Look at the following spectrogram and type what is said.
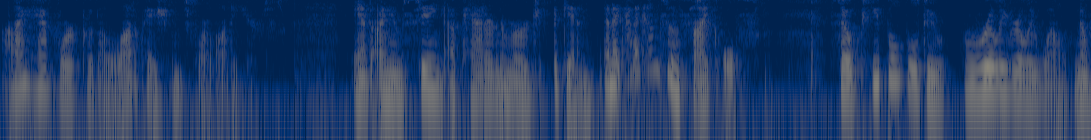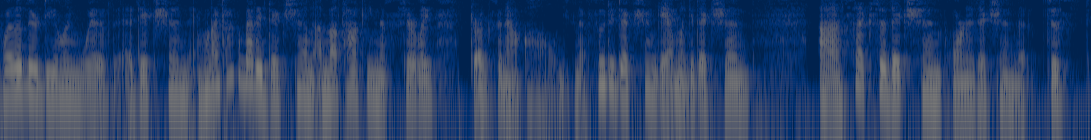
I have worked with a lot of patients for a lot of years, and I am seeing a pattern emerge again, and it kind of comes in cycles. So people will do really, really well. Now, whether they're dealing with addiction, and when I talk about addiction, I'm not talking necessarily drugs and alcohol. You can have food addiction, gambling addiction, uh, sex addiction, porn addiction, that just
